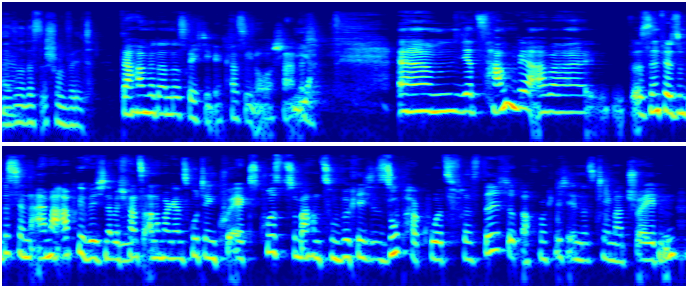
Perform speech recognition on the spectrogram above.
Also das ist schon wild. Da haben wir dann das richtige Casino wahrscheinlich. Ja. Ähm, jetzt haben wir aber, sind wir so ein bisschen einmal abgewichen, aber ich mhm. fand es auch nochmal ganz gut, den Exkurs zu machen zu wirklich super kurzfristig und auch wirklich in das Thema Traden.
